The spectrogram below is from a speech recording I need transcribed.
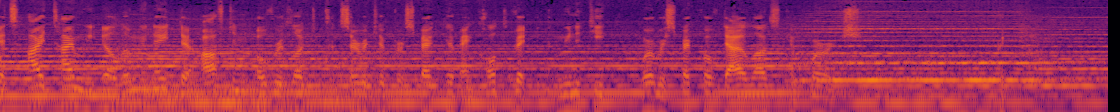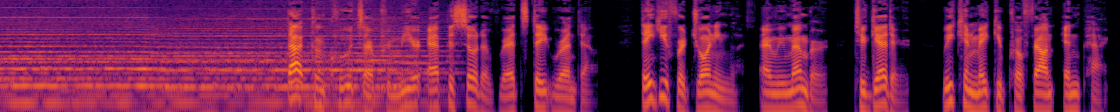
It's high time we illuminate the often overlooked conservative perspective and cultivate a community where respectful dialogues can flourish. That concludes our premiere episode of Red State Rundown. Thank you for joining us, and remember, together, we can make a profound impact.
